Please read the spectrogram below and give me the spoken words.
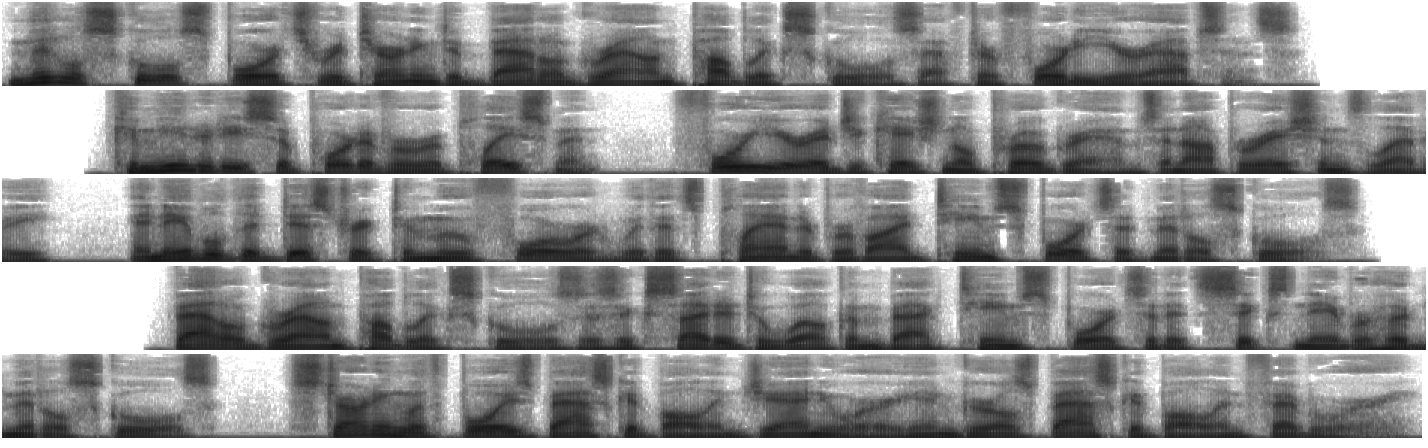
Middle school sports returning to Battle Ground public schools after 40 year absence. Community support of a replacement, four year educational programs and operations levy enabled the district to move forward with its plan to provide team sports at middle schools. Battle Ground Public Schools is excited to welcome back team sports at its six neighborhood middle schools, starting with boys basketball in January and girls basketball in February.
